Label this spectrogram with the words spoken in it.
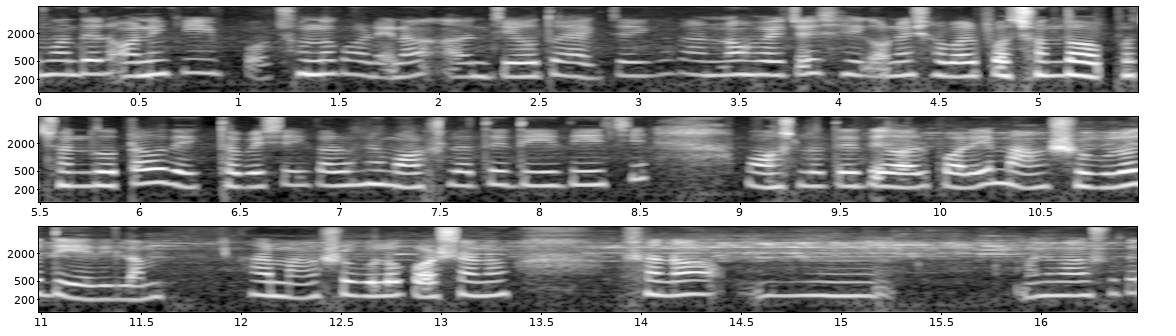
আমাদের অনেকেই পছন্দ করে না। আর যেহেতু এক জায়গায় রান্না হয়েছে, সেই কারণে সবার পছন্দ, অপছন্দটাও দেখতে হবে। সেই কারণে মশলাতে দিয়ে দিয়েছি। মশলাতে দেওয়ার পরে মাংসগুলো দিয়ে দিলাম। আর মাংসগুলো কষানো কষানো মানে মাংসতে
